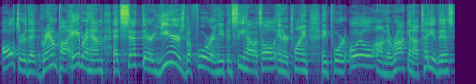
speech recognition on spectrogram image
altar that grandpa Abraham had set there years before. And you can see how it's all intertwined. And he poured oil on the rock. And I'll tell you this,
